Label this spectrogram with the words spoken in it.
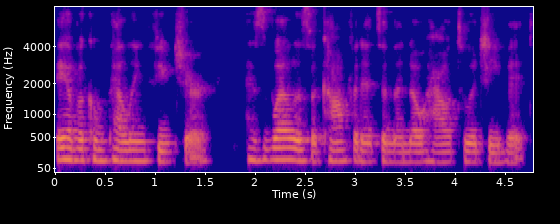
They have a compelling future as well as the confidence and the know how to achieve it.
